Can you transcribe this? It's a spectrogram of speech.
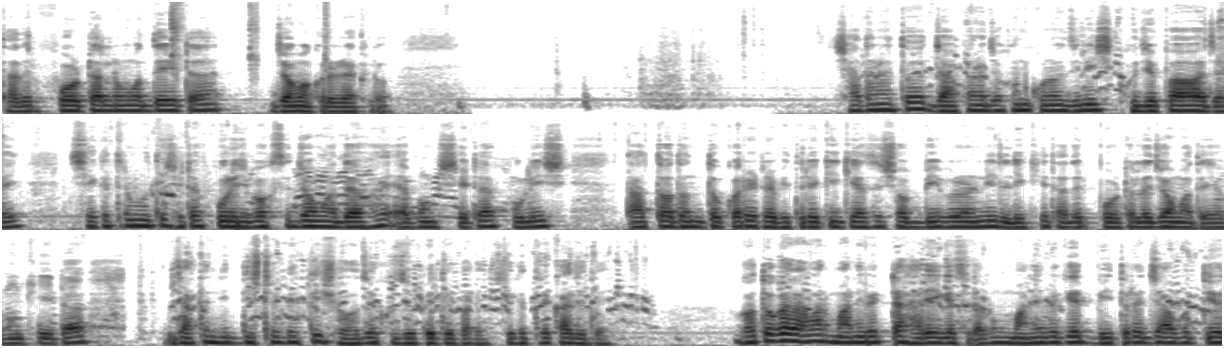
তাদের পোর্টালের মধ্যে এটা জমা করে রাখল। সাধারণত জাপানে যখন কোনো জিনিস খুঁজে পাওয়া যায়, সেক্ষেত্রে মধ্যে সেটা পুলিশ বক্সে জমা দেওয়া হয় এবং সেটা পুলিশ তার তদন্ত করে এটার ভিতরে কী কী আছে সব বিবরণী লিখে তাদের পোর্টালে জমা দেয় এবং কি এটা যাতে নির্দিষ্ট ব্যক্তি সহজে খুঁজে পেতে পারে, সেক্ষেত্রে কাজে দেয়। গতকাল আমার মানিব্যাগটা হারিয়ে গেছিল এবং মানিব্যাগের ভিতরে যাবতীয়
